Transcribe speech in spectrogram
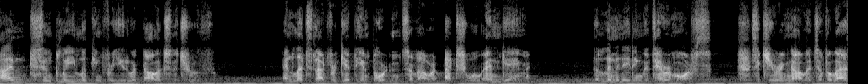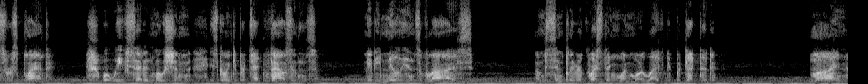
I'm simply looking for you to acknowledge the truth. And let's not forget the importance of our actual endgame. Eliminating the Terrormorphs. Securing knowledge of the Lazarus plant. What we've set in motion is going to protect thousands, maybe millions of lives. I'm simply requesting one more life be protected. Mine.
